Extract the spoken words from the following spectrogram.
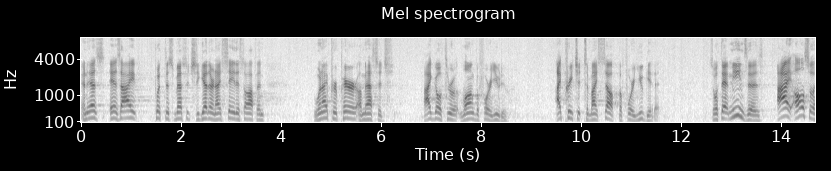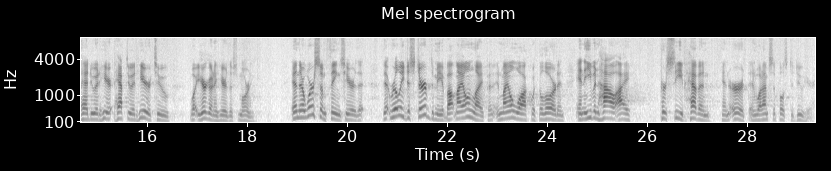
And as, as I put this message together, and I say this often, when I prepare a message, I go through it long before you do. I preach it to myself before you get it. So what that means is I also had to adhere, have to adhere to what you're going to hear this morning. And there were some things here that, that really disturbed me about my own life and my own walk with the Lord. And, and even how I perceive heaven and earth and what I'm supposed to do here,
